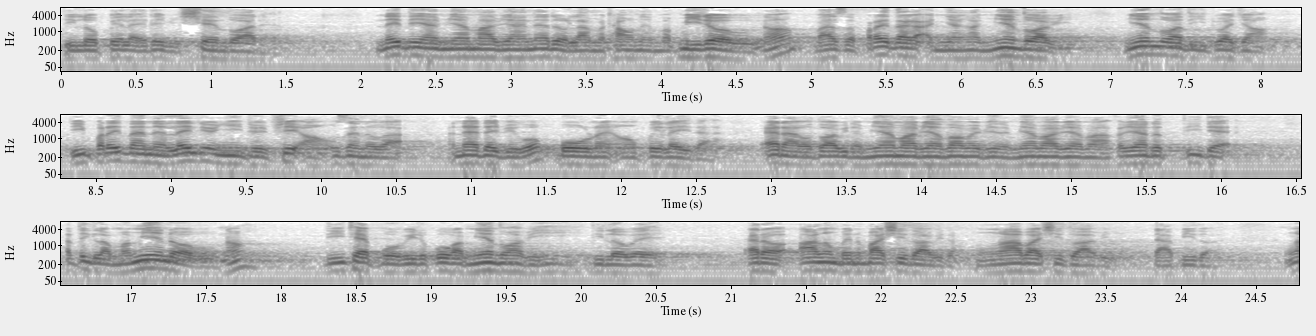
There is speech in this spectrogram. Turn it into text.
ဒီလိုပေးလိုက်တဲ့ပြီးရှင်းသွားတယ် နေတရမြန်မာပြန်နဲ့တော့လာမထောင်းနဲ့မမီတော့ဘူးเนาะဘာလို့ဆိုပြိဿကအညာကမြင်းသွားပြီမြင်းသွားသည့်အတွက်ကြောင့်ဒီပြိဿနဲ့လိုက်လျွညီတွေဖြစ်အောင်ဥစဉ်တို့ကအနက်တိတ်ပြီးကိုပေါ်နိုင်အောင်ပေးလိုက်တာအဲ့ဒါကိုသွားပြီးတော့မြန်မာပြန်သွားမယ်ဖြစ်တယ်မြန်မာပြန်မှာခရရတိတဲ့အတိလောက်မမြင်တော့ဘူးเนาะ ဒီထက်ပိုပြီးတော့ကိုကမြင်သွားပြီဒီလိုပဲအဲ့တော့အားလုံးဘယ်နှပါရှိသွားပြီတော့၅ပါးရှိသွားပြီဒါပြီးသွား၅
